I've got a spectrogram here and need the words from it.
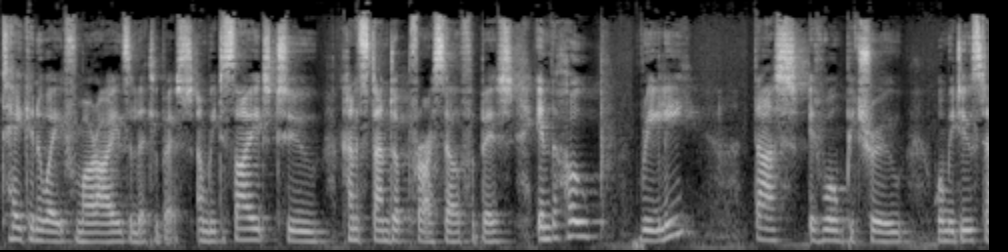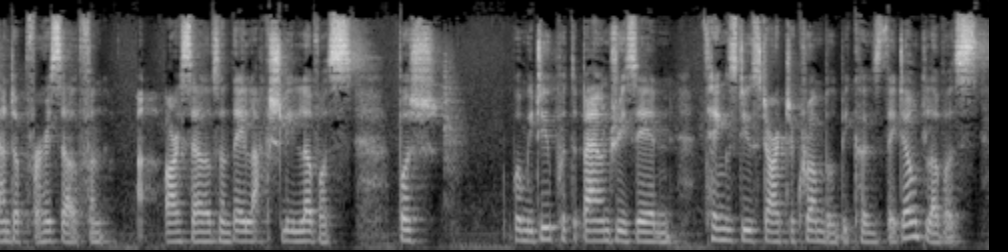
taken away from our eyes a little bit. And we decide to kind of stand up for ourselves a bit in the hope, really, that it won't be true when we do stand up for herself and uh, ourselves and they'll actually love us. But when we do put the boundaries in, things do start to crumble because they don't love us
